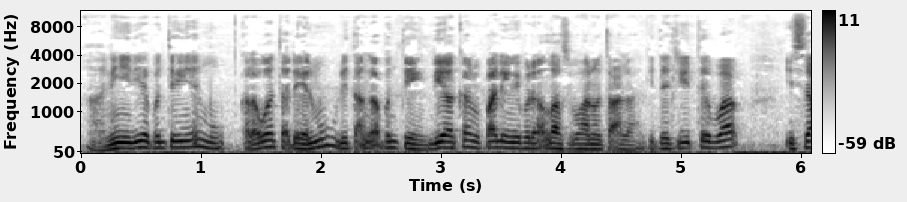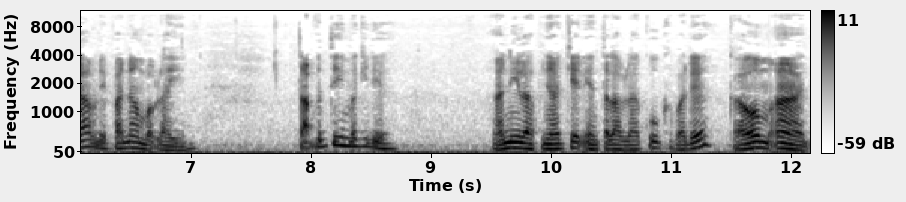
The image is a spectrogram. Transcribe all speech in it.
Ha, ni dia pentingnya ilmu. Kalau orang tak ada ilmu, dia tak anggap penting. Dia akan berpaling daripada Allah Subhanahu Taala. Kita cerita bab Islam dia pandang bab lain. Tak penting bagi dia. Ha, inilah penyakit yang telah berlaku kepada kaum Ad.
